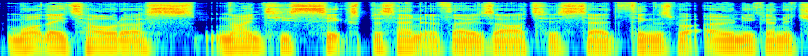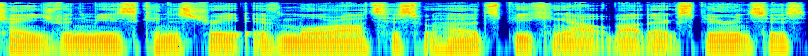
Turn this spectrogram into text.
what they told us 96% of those artists said things were only going to change within the music industry if more artists were heard speaking out about their experiences.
